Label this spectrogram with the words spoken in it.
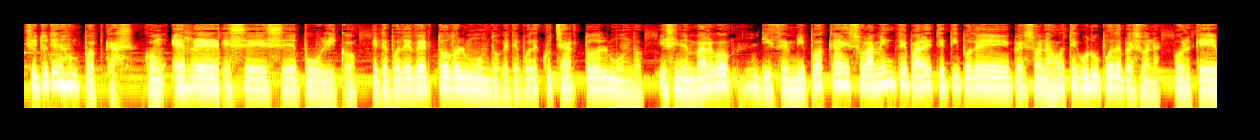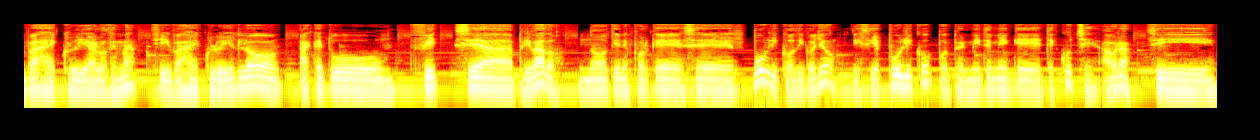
si tú tienes un podcast con RSS público, que te puede ver todo el mundo, que te puede escuchar todo el mundo, y sin embargo dices, mi podcast es solamente para este tipo de personas o este grupo de personas, porque vas a excluir a los demás. Si vas a excluirlo, haz que tu feed sea privado, no tienes por qué ser público, digo yo. Y si es público, pues permíteme que te escuche. Ahora, si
